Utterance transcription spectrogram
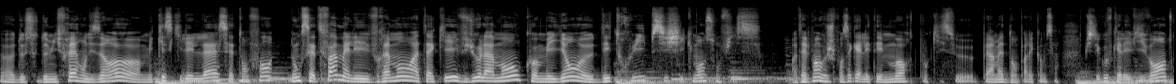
de ce demi-frère en disant Oh, mais qu'est-ce qu'il est laid cet enfant? Donc cette femme, elle est vraiment attaquée violemment comme ayant détruit psychiquement son fils. À tel point que je pensais qu'elle était morte pour qu'il se permette d'en parler comme ça. Puis je découvre qu'elle est vivante,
